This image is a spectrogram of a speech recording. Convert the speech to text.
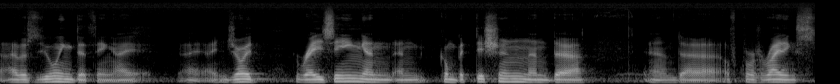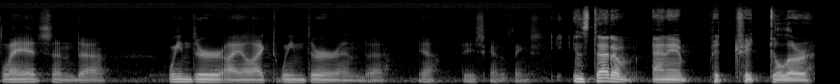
I was doing the thing I I enjoyed racing and, and competition and uh, and uh, of course riding sleds and uh, winter. I liked winter and uh, yeah, these kind of things. Instead of any particular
